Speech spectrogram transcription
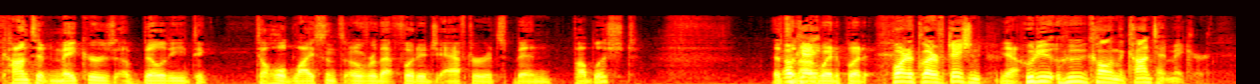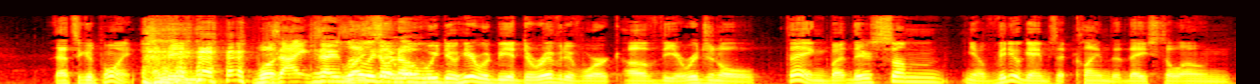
content maker's ability to, to hold license over that footage after it's been published? That's an Okay. odd way to put it. Point of clarification. Yeah. Who do you, who are you calling the content maker? That's a good point. I mean, what, I- I literally let's don't know what we do here would be a derivative work of the original thing, but there's some you know video games that claim that they still own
